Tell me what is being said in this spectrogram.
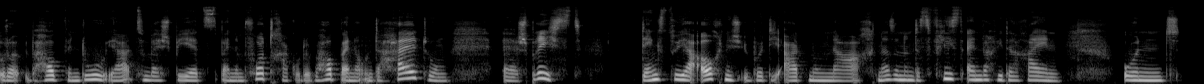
oder überhaupt, wenn du, ja, zum Beispiel jetzt bei einem Vortrag oder überhaupt bei einer Unterhaltung äh, sprichst, denkst du ja auch nicht über die Atmung nach, ne, sondern das fließt einfach wieder rein. Und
